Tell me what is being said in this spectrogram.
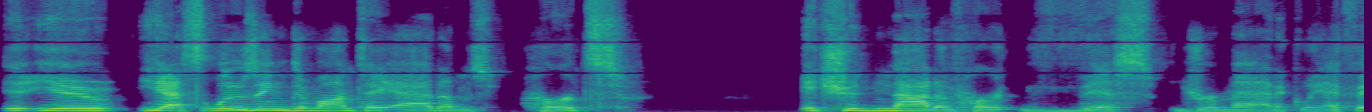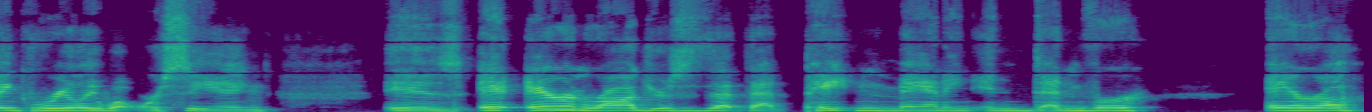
you yes, losing Davante Adams hurts. It should not have hurt this dramatically. I think really what we're seeing is Aaron Rodgers is at that Peyton Manning in Denver era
